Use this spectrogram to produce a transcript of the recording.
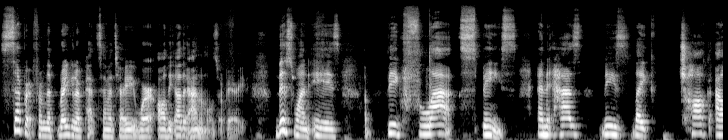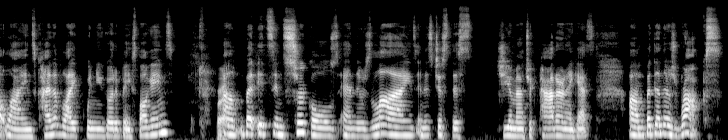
separate from the regular pet cemetery where all the other animals are buried. This one is a big flat space and it has these like chalk outlines, kind of like when you go to baseball games. Right. Um, but it's in circles and there's lines and it's just this geometric pattern, I guess. Um, but then there's rocks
